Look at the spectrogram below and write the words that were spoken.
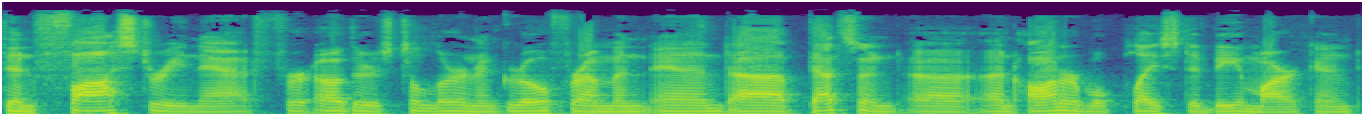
then fostering that for others to learn and grow from, and and uh, that's an uh, an honorable place to be, Mark, and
